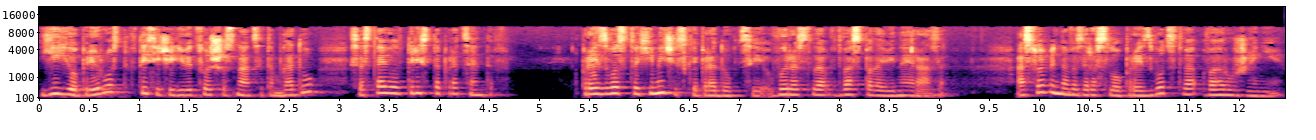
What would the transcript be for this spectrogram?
Ее прирост в 1916 году составил 300%. Производство химической продукции выросло в 2,5 раза. Особенно возросло производство вооружения.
